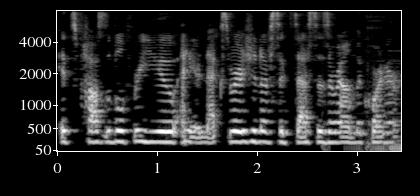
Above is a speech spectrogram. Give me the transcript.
It's possible for you and your next version of success is around the corner.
